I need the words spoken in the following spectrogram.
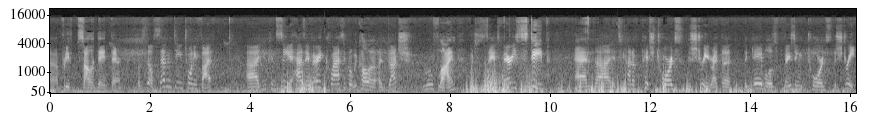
a, a pretty solid date there. But still, 1725 uh, you can see it has a very classic, what we call a, a Dutch roof line, which is to say it's very steep and uh, it's kind of pitched towards the street, right? The, the gable is facing towards the street.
